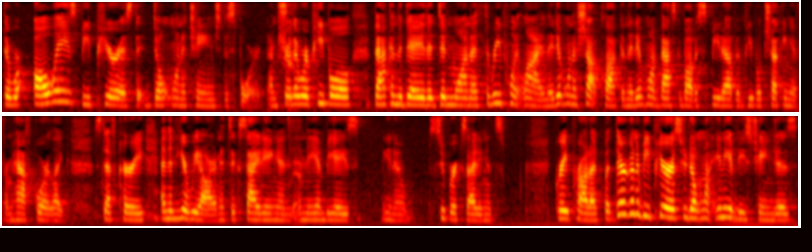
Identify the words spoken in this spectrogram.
there will always be purists that don't want to change the sport. I'm sure, there were people back in the day that didn't want a three point line, they didn't want a shot clock, and they didn't want basketball to speed up and people chucking it from half court like Steph Curry. And then here we are, and it's exciting, and, and the NBA's you know super exciting. It's great product. But there are going to be purists who don't want any of these changes.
